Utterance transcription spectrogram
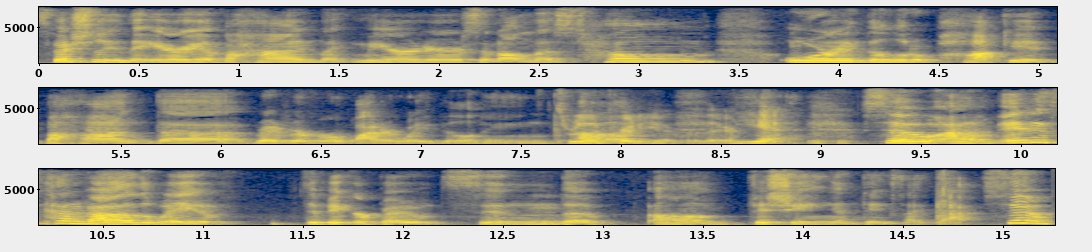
especially in the area behind like Mariners and Almost Home, or in the little pocket behind the Red River Waterway building. It's really Um, pretty over there. yeah. So, um, it's kind of out of the way of the bigger boats and Mm. the um, fishing and things like that. So,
